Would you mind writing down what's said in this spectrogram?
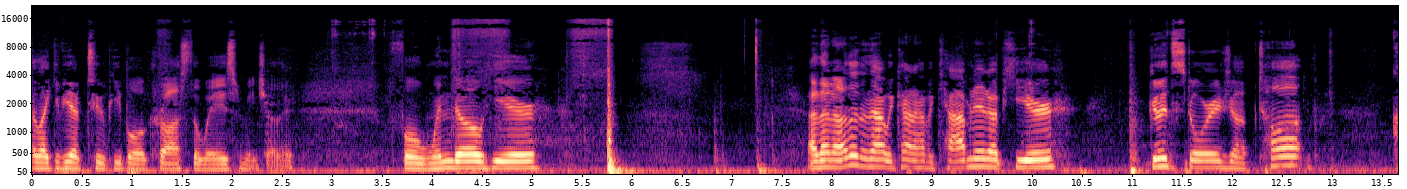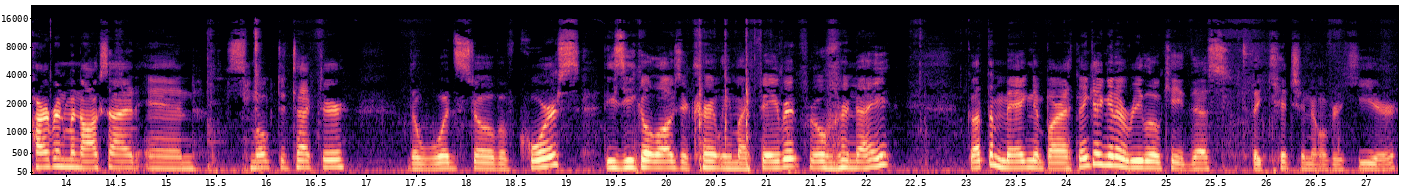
like if you have two people across the ways from each other. full window here. And then other than that, we kind of have a cabinet up here, good storage up top, carbon monoxide and smoke detector, the wood stove, of course. These eco logs are currently my favorite for overnight. Got the magnet bar. I think I'm gonna relocate this to the kitchen over here.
